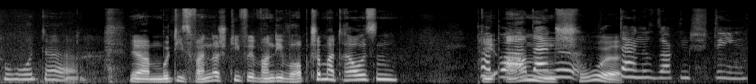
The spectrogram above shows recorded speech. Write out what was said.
Tode. Ja, Muttis Wanderstiefel, waren die überhaupt schon mal draußen? Die Papa, armen deine, Schuhe, Deine Socken stinken.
